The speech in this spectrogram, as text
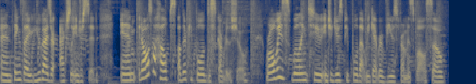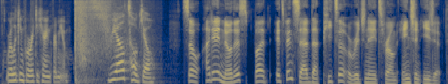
and things that you guys are actually interested. And it also helps other people discover the show. We're always willing to introduce people that we get reviews from as well. So we're looking forward to hearing from you. Real Tokyo. So, I didn't know this, but it's been said that pizza originates from ancient Egypt.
